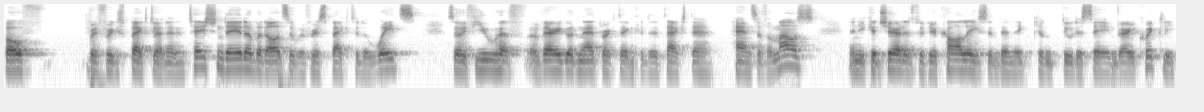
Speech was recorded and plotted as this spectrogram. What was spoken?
both with respect to annotation data, but also with respect to the weights. So if you have a very good network that can detect the hands of a mouse, then you can share this with your colleagues and then they can do the same very quickly,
